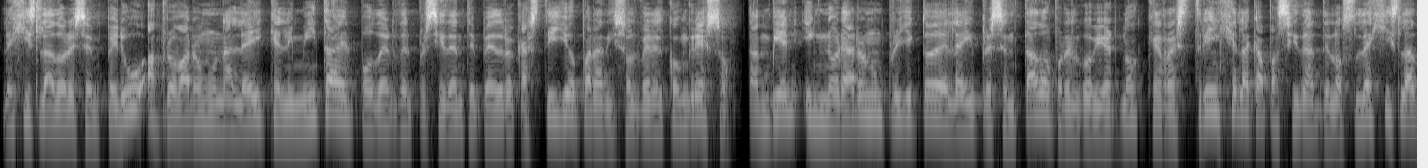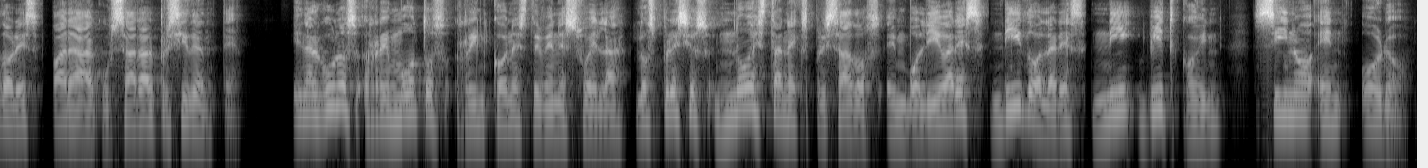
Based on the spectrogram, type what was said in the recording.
Legisladores en Perú aprobaron una ley que limita el poder del presidente Pedro Castillo para disolver el Congreso. También ignoraron un proyecto de ley presentado por el gobierno que restringe la capacidad de los legisladores para acusar al presidente. En algunos remotos rincones de Venezuela, los precios no están expresados en bolívares, ni dólares, ni Bitcoin, sino en oro.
